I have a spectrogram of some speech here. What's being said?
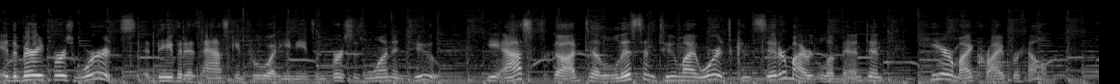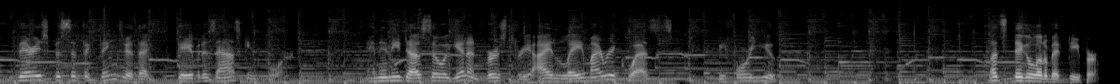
In the very first words, David is asking for what he needs in verses 1 and 2. He asks God to listen to my words, consider my lament, and hear my cry for help. Very specific things here that David is asking for. And then he does so again in verse 3 I lay my requests before you. Let's dig a little bit deeper.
